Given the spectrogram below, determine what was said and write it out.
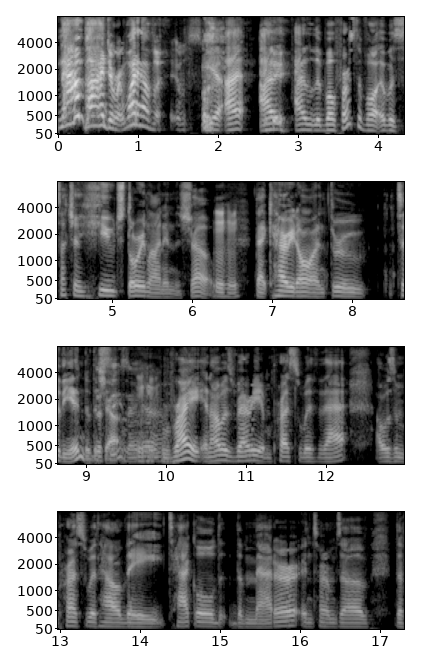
non-bindering, whatever. It was, Yeah, I, I, I. Well, first of all, it was such a huge storyline in the show Mhm. that carried on through to the end of the, The show. season, yeah. Right, and I was very impressed with that. I was impressed with how they tackled the matter in terms of the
